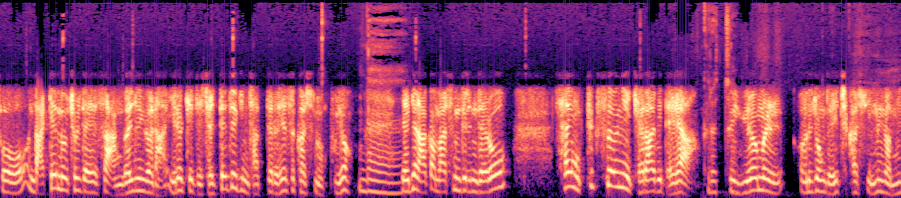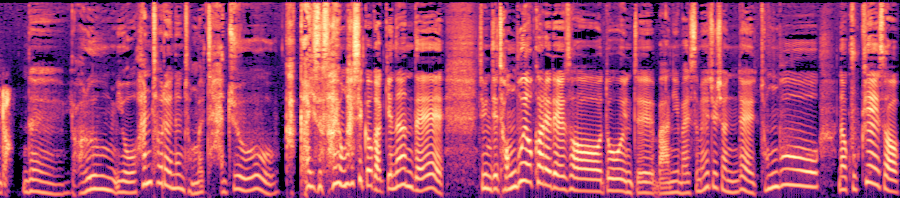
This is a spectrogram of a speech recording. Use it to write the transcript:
또 낮게 노출돼서 안 걸리거나 이렇게 이제 절대적인 잣대로 해석할 수는 없고요. 네. 얘기는 아까 말씀드린 대로 사용 특성이 결합이 돼야 그렇죠. 그 위험을 어느 정도 예측할 수 있는 겁니다. 네. 여름 요 한철에는 정말 자주 가까이서 사용하실 것 같긴 한데 지금 이제 정부 역할에 대해서도 이제 많이 말씀해 주셨는데 정부나 국회에서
